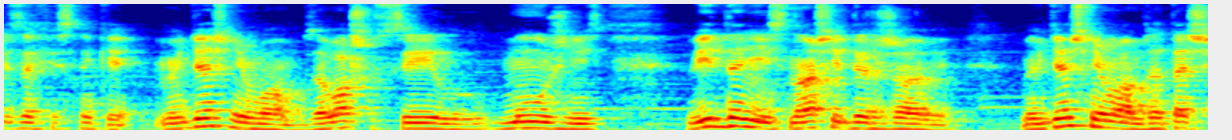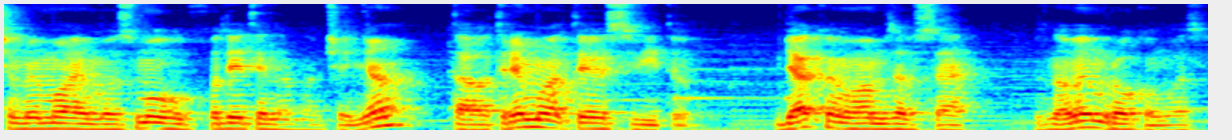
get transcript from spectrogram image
Захисники, ми вдячні вам за вашу силу, мужність, відданість нашій державі. Ми вдячні вам за те, що ми маємо змогу ходити на навчання та отримувати освіту. Дякуємо вам за все. З Новим роком вас!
